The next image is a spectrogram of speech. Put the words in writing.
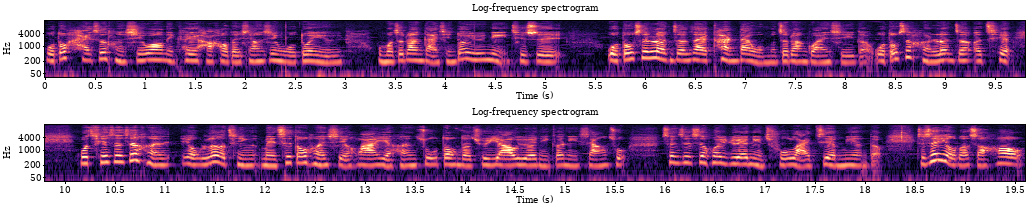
我都还是很希望你可以好好的相信我，对于我们这段感情，对于你，其实。我都是认真在看待我们这段关系的，我都是很认真，而且我其实是很有热情，每次都很喜欢，也很主动的去邀约你跟你相处，甚至是会约你出来见面的。只是有的时候，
